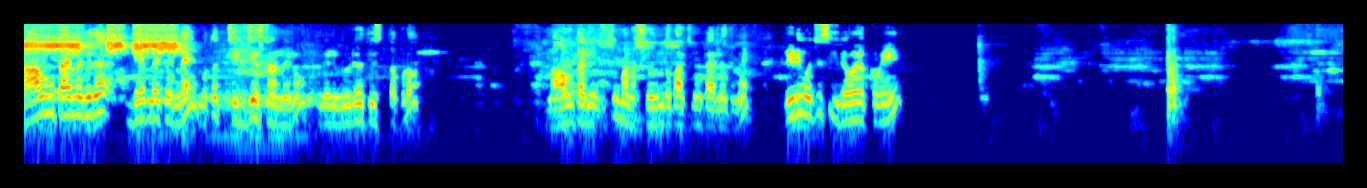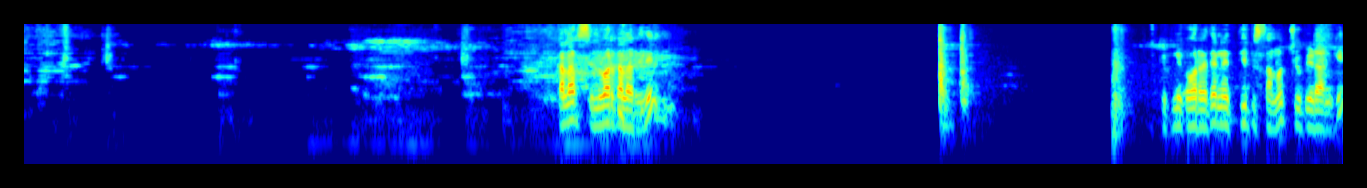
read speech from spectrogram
నాలుగు టైర్ల మీద గేట్లు అయితే ఉన్నాయి. మొత్తం చెక్ చేసినాను నేను. నేను వీడియో తీసేటప్పుడు నాలుగు టైర్లు చూసి మన షోరూమ్తో పరిచిన టైర్లు అయితే ఉన్నాయి. రీడింగ్ వచ్చేసి ఇరవై ఒక్క వెయ్యి. కలర్ సిల్వర్ కలర్ ఇది. కిడ్నీ కవర్ అయితే నేను తీపిస్తాను చూపించడానికి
